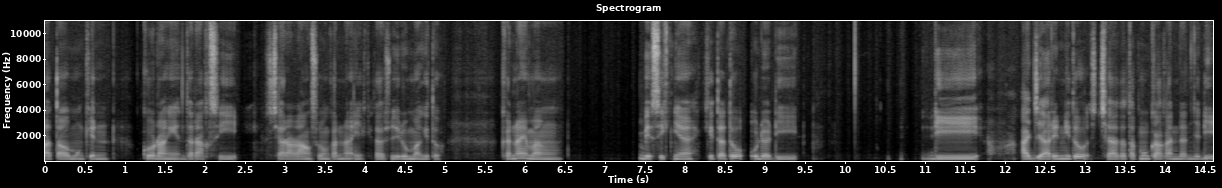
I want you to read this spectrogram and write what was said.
atau mungkin kurang interaksi secara langsung karena ya kita harus di rumah gitu. Karena emang basicnya kita tuh udah di diajarin itu secara tatap muka kan dan jadi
